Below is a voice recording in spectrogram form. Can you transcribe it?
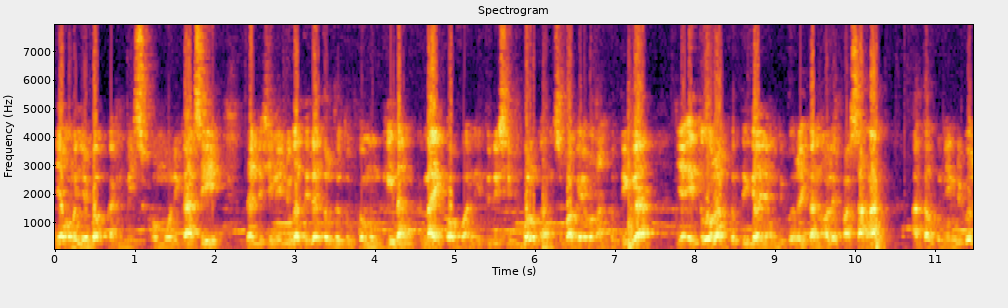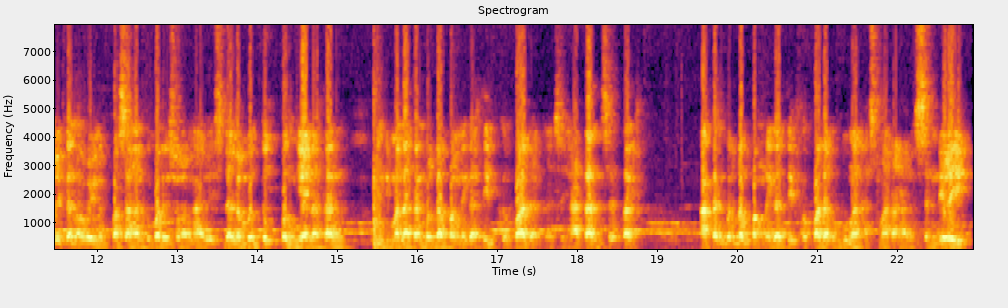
yang menyebabkan miskomunikasi. Dan di sini juga tidak tertutup kemungkinan kenaik of one itu disimbolkan sebagai orang ketiga, yaitu orang ketiga yang diberikan oleh pasangan ataupun yang diberikan oleh pasangan kepada seorang aris dalam bentuk pengkhianatan yang di mana akan berdampak negatif kepada kesehatan serta akan berdampak negatif kepada hubungan asmara sendiri.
